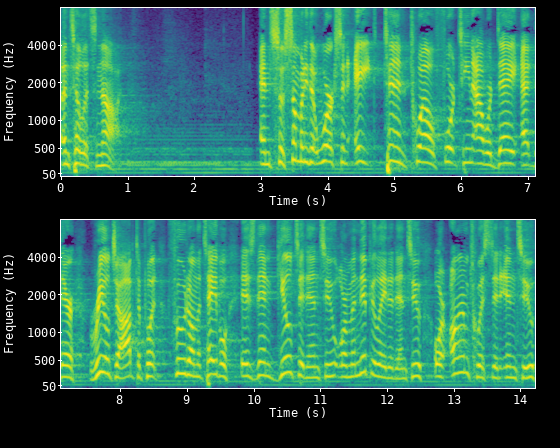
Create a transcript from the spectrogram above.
Until it's not. And so somebody that works an 8, 10, 12, 14 hour day at their real job to put food on the table is then guilted into or manipulated into or arm twisted into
